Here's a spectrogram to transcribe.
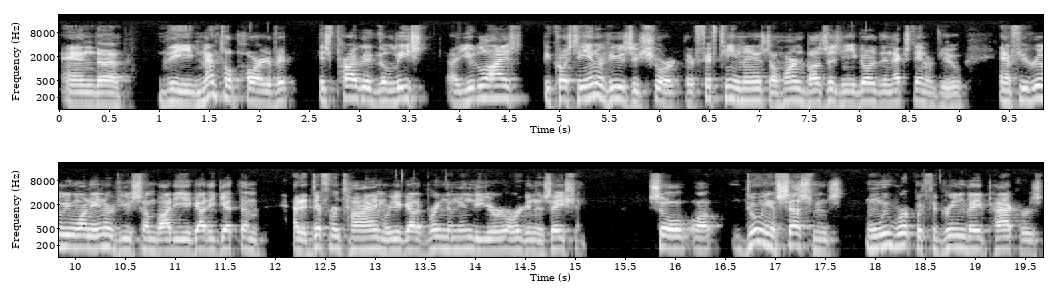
And uh, the mental part of it is probably the least uh, utilized because the interviews are short. They're 15 minutes, the horn buzzes, and you go to the next interview. And if you really want to interview somebody, you got to get them at a different time or you got to bring them into your organization. So, uh, doing assessments, when we work with the Green Bay Packers,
